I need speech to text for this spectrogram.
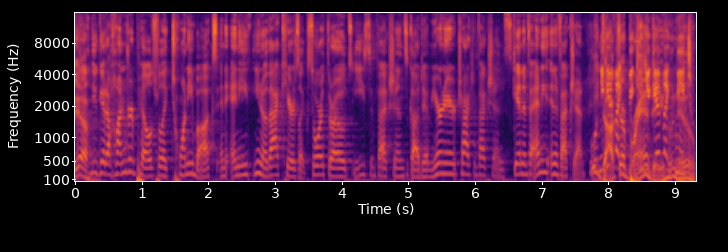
good idea. you get hundred pills for like twenty bucks, and any you know that cures like sore throats, yeast infections, goddamn urinary tract infections, skin inf- any infection. Ooh, Can you Dr. get like B- Brandy. can you get like Who knew?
